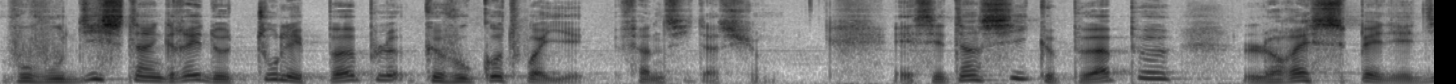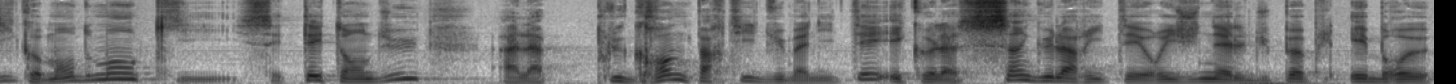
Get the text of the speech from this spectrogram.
vous vous distinguerez de tous les peuples que vous côtoyez. Et c'est ainsi que peu à peu, le respect des dix commandements qui s'est étendu à la plus grande partie de l'humanité et que la singularité originelle du peuple hébreu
